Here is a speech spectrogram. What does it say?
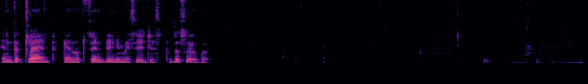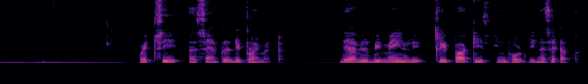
and the client cannot send any messages to the server. Let's see a sample deployment. There will be mainly three parties involved in a setup.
